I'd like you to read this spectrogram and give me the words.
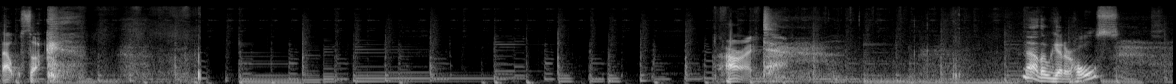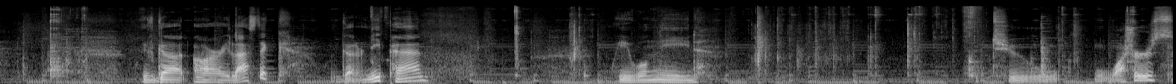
That will suck. All right. Now that we got our holes, we've got our elastic, we've got our knee pad, we will need two washers.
